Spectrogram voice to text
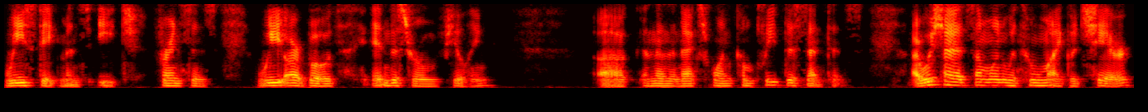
we statements each. For instance, we are both in this room feeling. Uh, and then the next one, complete this sentence. I wish I had someone with whom I could share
